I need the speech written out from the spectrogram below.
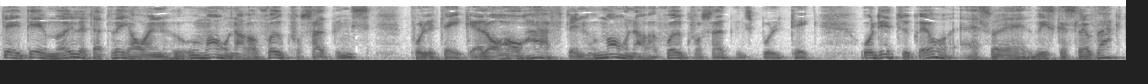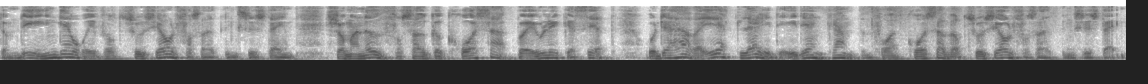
Det, det är möjligt att vi har en humanare sjukförsäkringspolitik eller har haft en humanare sjukförsäkringspolitik. Och det tycker jag alltså, eh, vi ska slå vakt om. Det ingår i vårt socialförsäkringssystem som man nu försöker krossa på olika sätt. Och det här är ett led i den kampen för att krossa vårt socialförsäkringssystem.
